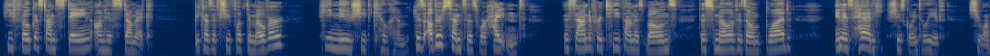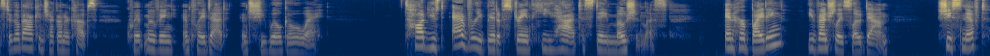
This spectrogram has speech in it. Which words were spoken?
He focused on staying on his stomach, because if she flipped him over, he knew she'd kill him. His other senses were heightened the sound of her teeth on his bones, the smell of his own blood, in his head, he, she's going to leave. She wants to go back and check on her cubs. Quit moving and play dead, and she will go away. Todd used every bit of strength he had to stay motionless, and her biting eventually slowed down. She sniffed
